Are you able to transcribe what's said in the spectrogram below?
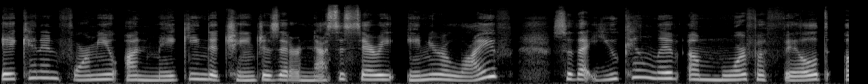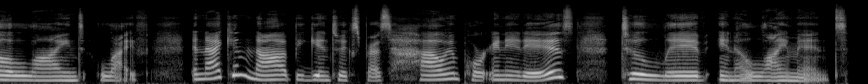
it can inform you on making the changes that are necessary in your life so that you can live a more fulfilled, aligned life. And I cannot begin to express how important it is to live in alignment.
